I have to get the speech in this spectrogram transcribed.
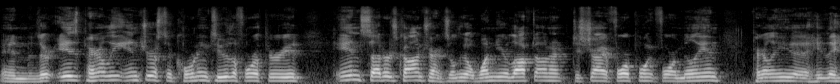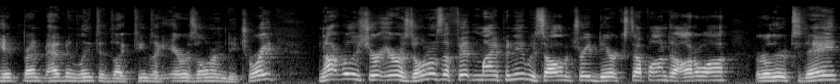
And there is apparently interest, according to the fourth period, in Sutter's contract. He's only got one year left on it, just shy of 4.4 million. Apparently, uh, they had been, linked to like teams like Arizona and Detroit. Not really sure Arizona's a fit in my opinion. We saw them trade Derek Stepan to Ottawa earlier today.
